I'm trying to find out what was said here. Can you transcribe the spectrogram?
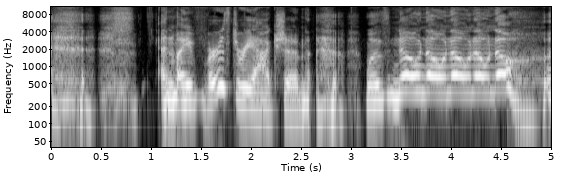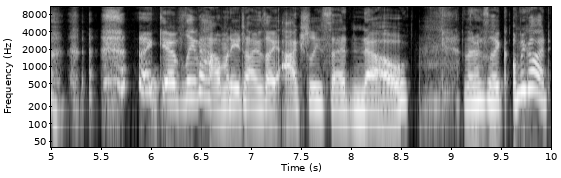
and my first reaction was no, no, no, no, no. I can't believe how many times I actually said no. And then I was like, oh my God,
